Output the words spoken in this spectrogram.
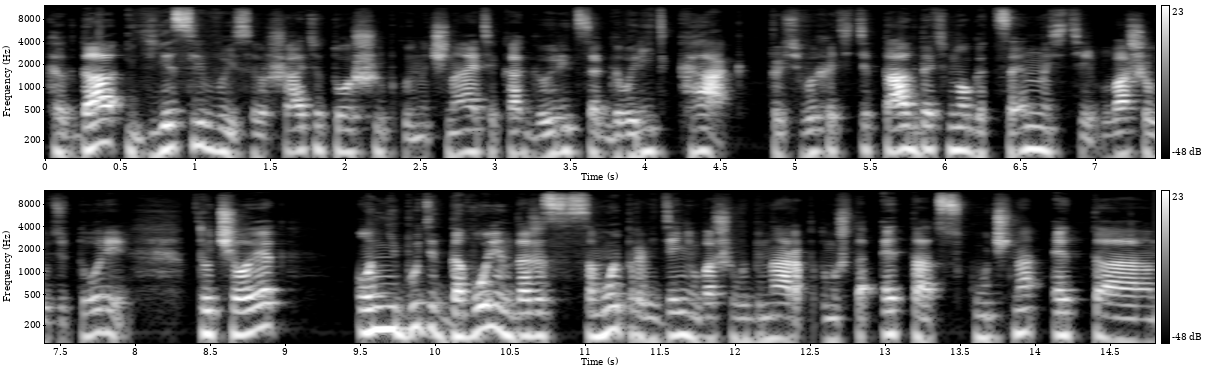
когда, если вы совершаете ту ошибку и начинаете, как говорится, говорить как, то есть вы хотите так дать много ценностей вашей аудитории, то человек – он не будет доволен даже самой проведением вашего вебинара, потому что это скучно, это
